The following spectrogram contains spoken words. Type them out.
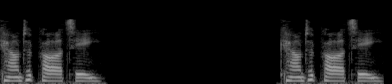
counterparty. Counterparty.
